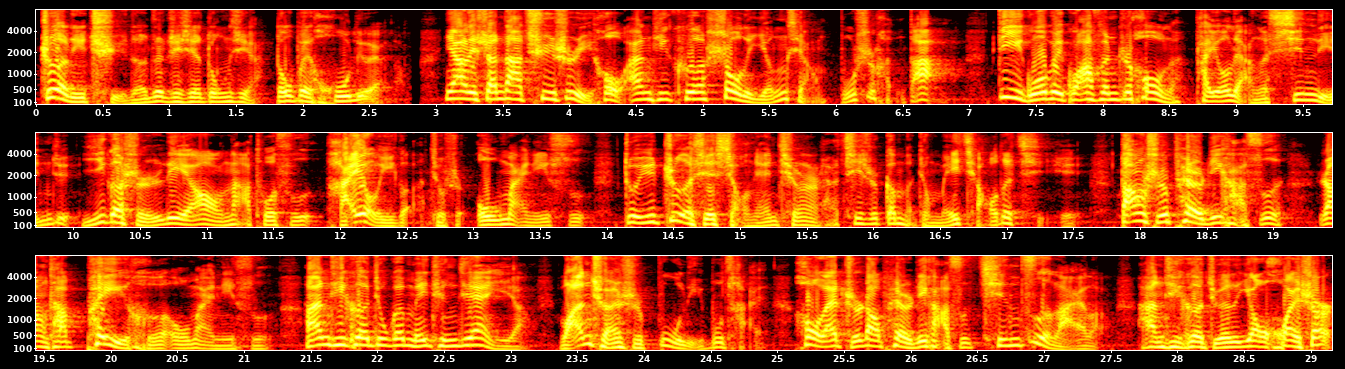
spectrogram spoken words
这里取得的这些东西啊都被忽略了。亚历山大去世以后，安提柯受的影响不是很大。帝国被瓜分之后呢，他有两个新邻居，一个是列奥纳托斯，还有一个就是欧迈尼斯。对于这些小年轻啊，他其实根本就没瞧得起。当时佩尔迪卡斯让他配合欧迈尼斯，安提柯就跟没听见一样，完全是不理不睬。后来直到佩尔迪卡斯亲自来了，安提柯觉得要坏事儿，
